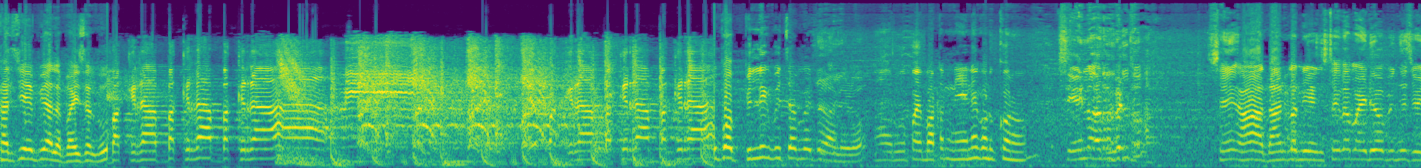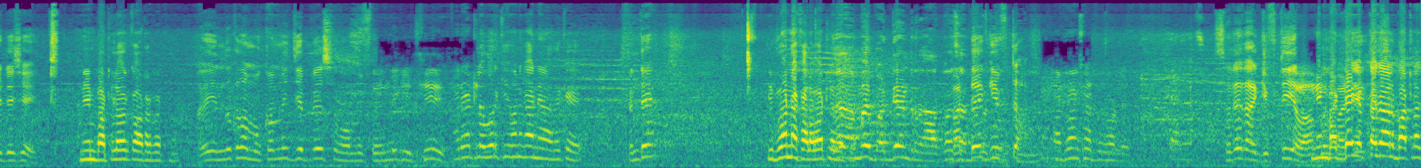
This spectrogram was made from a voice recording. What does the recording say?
ఖర్చు చేయాలి పైసలు. బక్రా బక్రా బక్రా. బక్రా బక్రా బక్రా. రూపాయి పిల్లికి పిచ్చం పెట్టాడు రూపాయి బట్టలు నేనే కొనుక్కోను. ఆ, దాంట్లో నీ ఇన్స్టాగ్రామ్ ఐడి ఓపెన్ చేసి పెట్టేసి నేను బట్టల వరకు ఆర్డర్ పెట్టను. అదే ఎందుకు నా ముఖం మీద చెప్పేస్తున్నావు మీ ఫ్రెండ్కి ఇచ్చి అరే అట్లా ఎవరికి ఇవ్వను కానీ అందుకే. అంటే? ఇవ్వ నాకు అలవాట్లేదు. అమ్మాయి బర్త్డే అంటారా? బర్త్డే గిఫ్ట్ అడ్వాన్స్ సరే నా గిఫ్ట్ ఇవ్వవా నేను బర్త్డే చెప్తే చాలు బట్టలు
